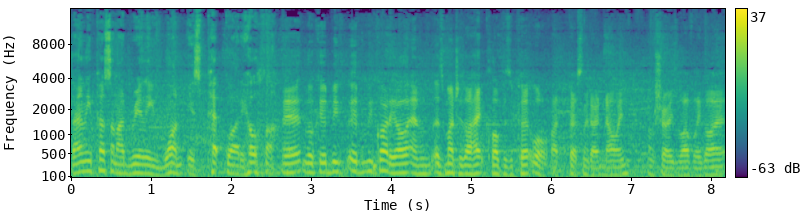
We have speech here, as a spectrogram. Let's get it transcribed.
the only person I'd really want is Pep Guardiola. Yeah, look, it'd be it'd be Guardiola, and as much as I hate Klopp as a per, well, I personally don't know him. I'm sure he's a lovely guy.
